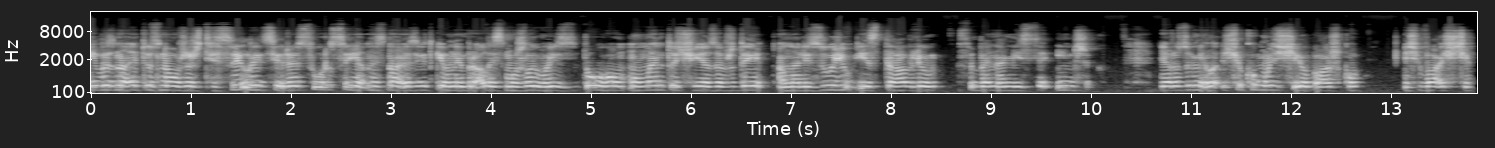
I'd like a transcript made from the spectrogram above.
І ви знаєте, знову ж ці сили, ці ресурси. Я не знаю, звідки вони брались, можливо, із того моменту, що я завжди аналізую і ставлю себе на місце інших. Я розуміла, що комусь ще важко, ще важче.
